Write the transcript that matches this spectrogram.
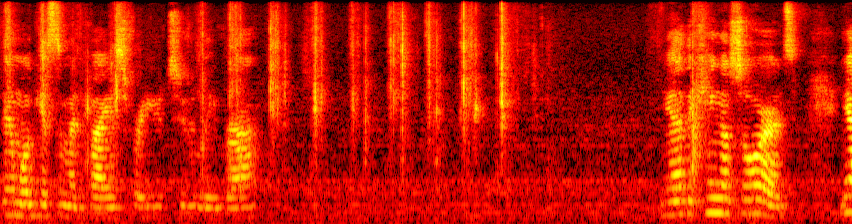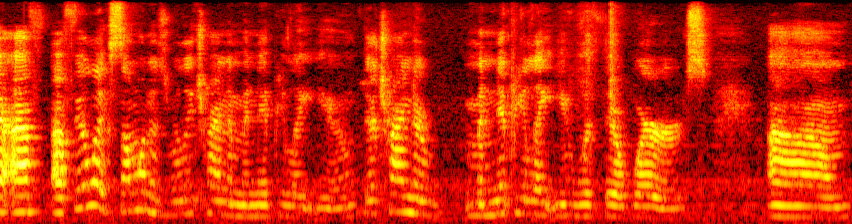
then we'll get some advice for you too, Libra. Yeah, the King of Swords. Yeah, I, I feel like someone is really trying to manipulate you. They're trying to manipulate you with their words. Um,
